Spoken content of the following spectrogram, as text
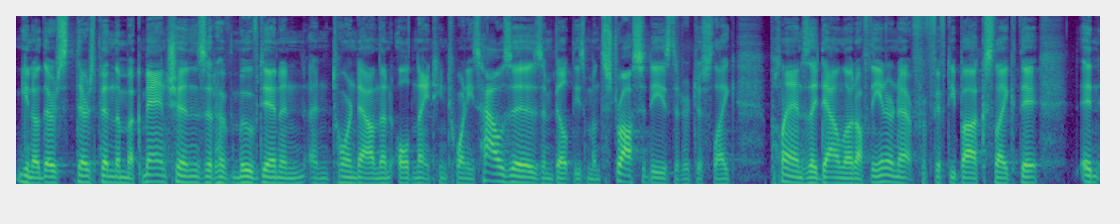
you know, there's there's been the McMansions that have moved in and, and torn down the old 1920s houses and built these monstrosities that are just like plans they download off the internet for 50 bucks. Like they and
